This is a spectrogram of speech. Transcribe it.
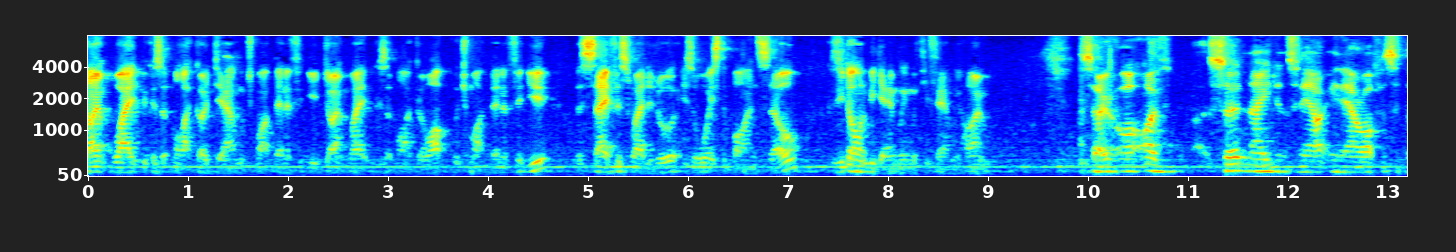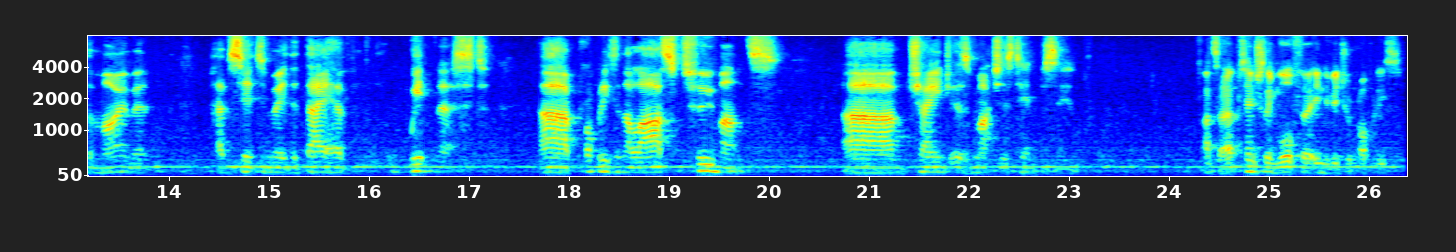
Don't wait because it might go down, which might benefit you. Don't wait because it might go up, which might benefit you. The safest way to do it is always to buy and sell because you don't want to be gambling with your family home. So I've certain agents in our in our office at the moment have said to me that they have witnessed uh, properties in the last two months um, change as much as ten percent I'd say potentially more for individual properties.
